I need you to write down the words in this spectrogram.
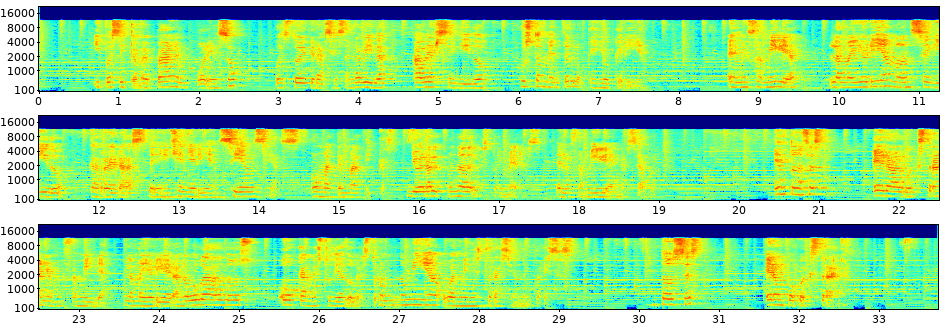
Y pues si que me paguen por eso, pues doy gracias a la vida haber seguido justamente lo que yo quería. En mi familia, la mayoría no han seguido carreras de ingeniería en ciencias o matemáticas. Yo era una de las primeras de la familia en hacerlo. Entonces, era algo extraño en mi familia. La mayoría eran abogados o que han estudiado gastronomía o administración de empresas. Entonces, era un poco extraño.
